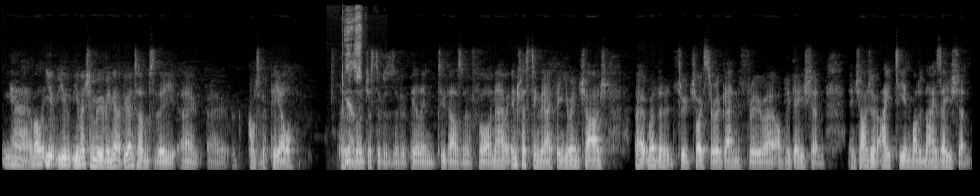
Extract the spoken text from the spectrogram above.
Yeah, well, you, you, you mentioned moving up. You went on to the uh, uh, Court of Appeal yes. Lord Justice of Appeal in 2004. Now, interestingly, I think you're in charge, uh, whether through choice or again through uh, obligation, in charge of IT and modernization.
